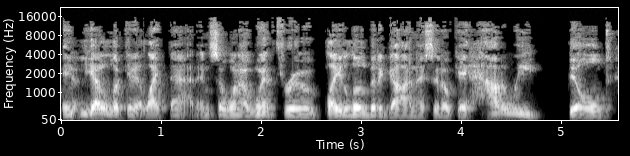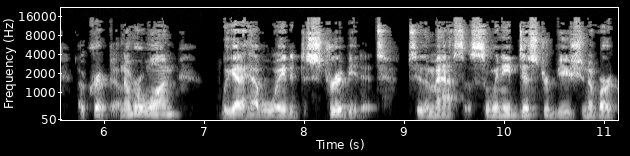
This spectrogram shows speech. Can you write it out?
And you got to look at it like that. And so when I went through, played a little bit of God and I said, okay, how do we build a crypto? Number one, we got to have a way to distribute it to the masses. So we need distribution of our,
